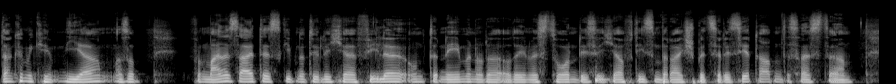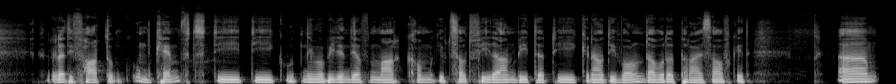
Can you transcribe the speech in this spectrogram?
Danke, Miki. Ja, also von meiner Seite, es gibt natürlich äh, viele Unternehmen oder, oder Investoren, die sich auf diesen Bereich spezialisiert haben. Das heißt, äh, relativ hart um, umkämpft. Die, die guten Immobilien, die auf den Markt kommen, gibt es halt viele Anbieter, die genau die wollen, da wo der Preis aufgeht. Ähm,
